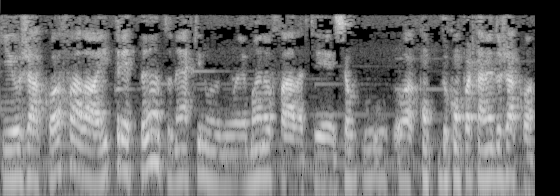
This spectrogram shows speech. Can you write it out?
que o Jacó fala, ó, entretanto, né, aqui no, no Emmanuel fala que esse é o, o, do comportamento do Jacó.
